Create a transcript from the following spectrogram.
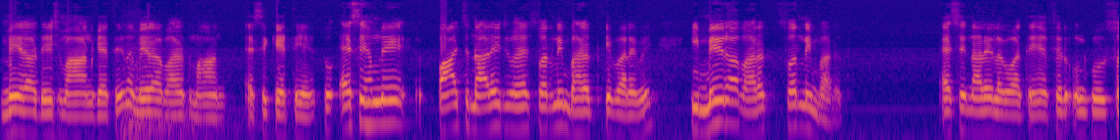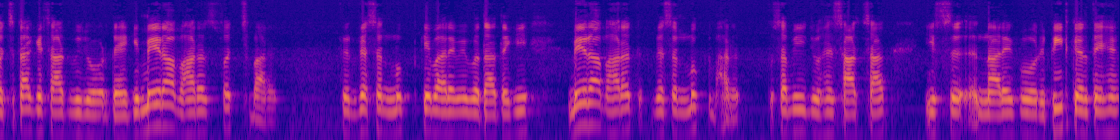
मेरा देश महान कहते हैं ना मेरा भारत महान ऐसे कहते हैं। तो ऐसे हमने पाँच नारे जो है स्वर्णिम भारत के बारे में कि मेरा भारत स्वर्णिम भारत। ऐसे नारे लगवाते हैं फिर उनको स्वच्छता के साथ भी जोड़ते हैं कि मेरा भारत स्वच्छ भारत। फिर व्यसन मुक्त के बारे में बताते हैं कि मेरा भारत व्यसन मुक्त भारत। तो सभी जो है साथ साथ इस नारे को रिपीट करते हैं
